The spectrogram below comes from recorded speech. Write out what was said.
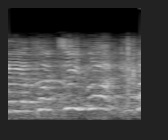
here, you put T-Block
